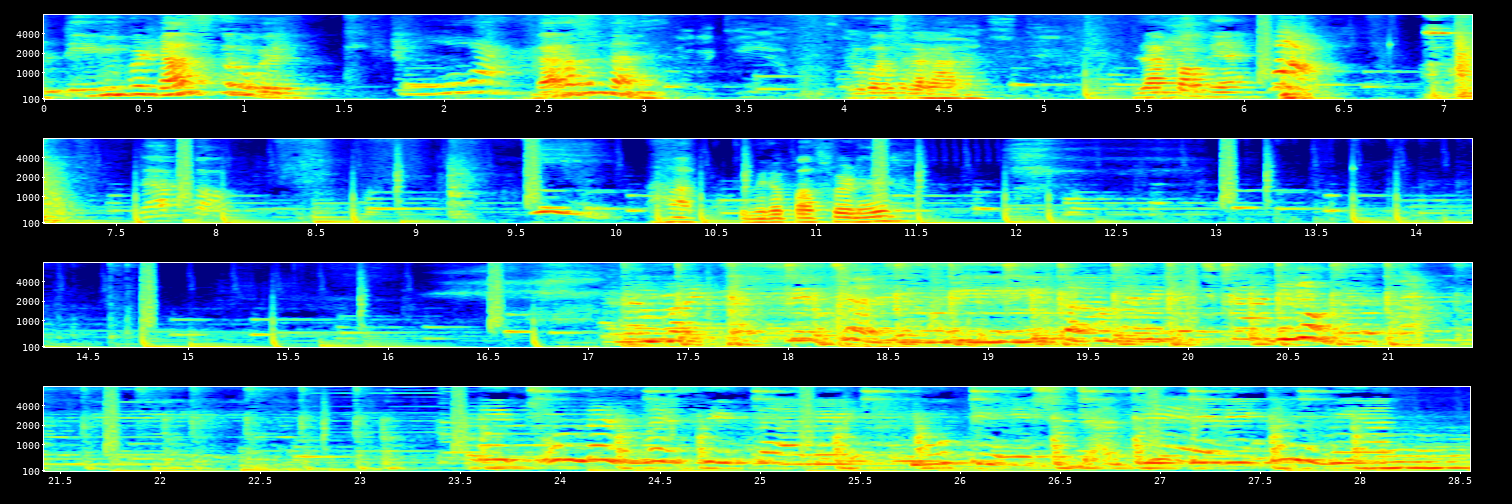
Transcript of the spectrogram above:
टीवी पे डांस करोगे? गाना सुनना है? रुको अच्छा लगा रहे हैं। लैपटॉप दिया लैपटॉप। हाँ। तो मेरा पासवर्ड है? मुकेश तेरी कलमिया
